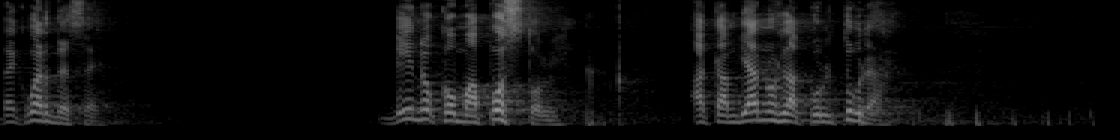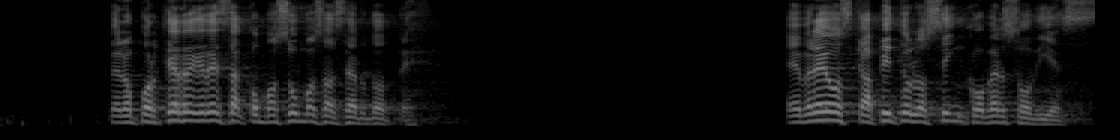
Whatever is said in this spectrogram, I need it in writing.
Recuérdese, vino como apóstol a cambiarnos la cultura. Pero ¿por qué regresa como sumo sacerdote? Hebreos capítulo 5, verso 10.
